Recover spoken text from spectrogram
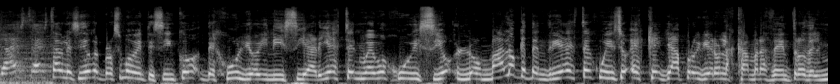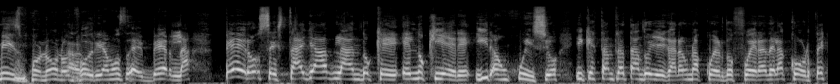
Ya está establecido que el próximo 25 de julio iniciaría este nuevo juicio. Lo malo que tendría este juicio es que ya prohibieron las cámaras dentro del mismo, ¿no? No podríamos eh, verla, pero se está ya hablando que él no quiere ir a un juicio y que están tratando de llegar a un acuerdo fuera de la corte.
